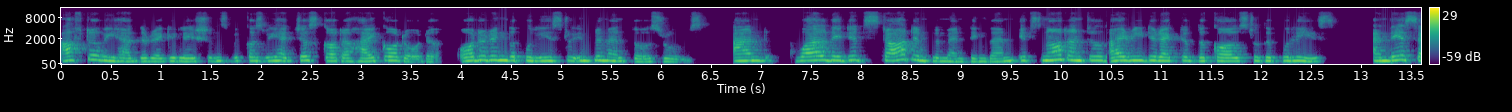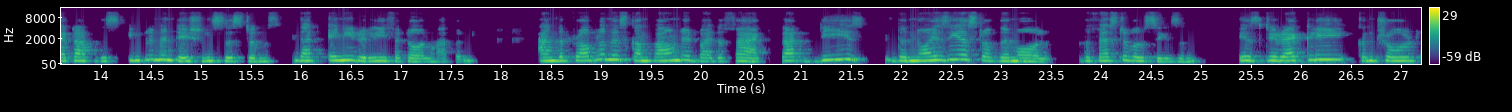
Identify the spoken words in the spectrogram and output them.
after we had the regulations because we had just got a high court order ordering the police to implement those rules. And while they did start implementing them, it's not until I redirected the calls to the police and they set up this implementation systems that any relief at all happened. And the problem is compounded by the fact that these, the noisiest of them all, the festival season, is directly controlled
